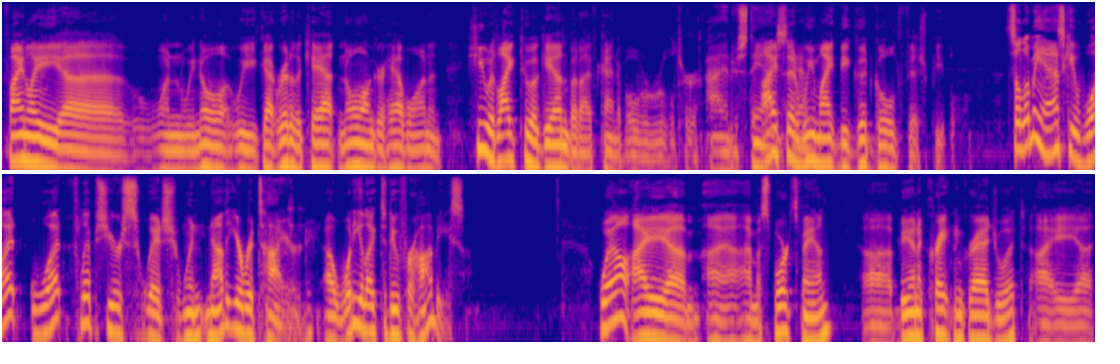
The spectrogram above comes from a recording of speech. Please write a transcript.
finally, uh, when we know we got rid of the cat, no longer have one, and she would like to again, but I've kind of overruled her. I understand. I said yeah. we might be good goldfish people. So let me ask you what what flips your switch when now that you're retired? Uh, what do you like to do for hobbies? Well, I, um, I am a sports fan. Uh, being a Creighton graduate, I uh,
